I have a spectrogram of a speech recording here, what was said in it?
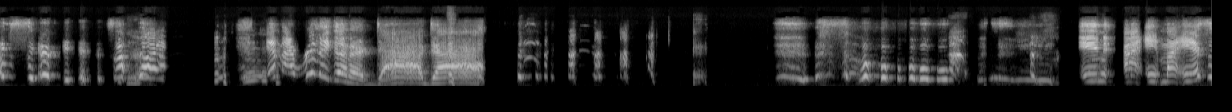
I'm serious. I'm like, am I really gonna die? Die? and I and my answer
